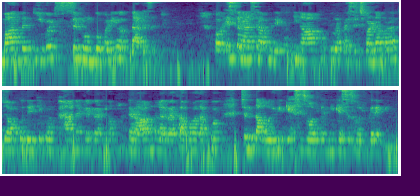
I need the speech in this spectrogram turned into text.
मार्क द कीवर्ड्स सिर्फ़ उनको पढ़िए और दैट इज़ इट और इस तरह से आपने देखा कि ना आपको पूरा पैसेज पढ़ना पड़ा। जो आपको देख के बहुत भयानक लग रहा था, बहुत डरावना लग रहा था, बहुत आपको चिंता हो रही थी, कैसे सॉल्व करेंगे, कैसे सॉल्व करेंगे।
